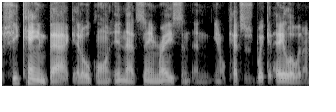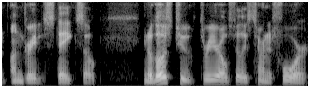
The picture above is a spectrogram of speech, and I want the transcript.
she came back at Oaklawn in that same race and, and you know catches Wicked Halo in an ungraded stake. So, you know those two three year old fillies turning four,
